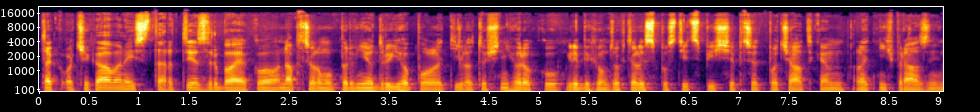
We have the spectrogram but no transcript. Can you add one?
Tak očekávaný start je zhruba jako na přelomu prvního druhého poletí letošního roku, kdy bychom to chtěli spustit spíše před počátkem letních prázdnin.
